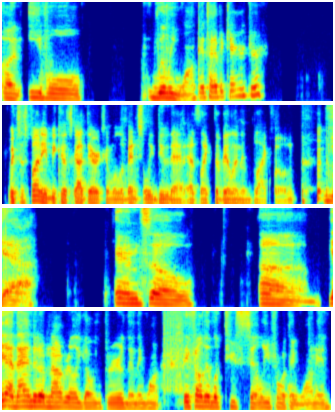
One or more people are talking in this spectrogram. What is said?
an evil Willy Wonka type of character. Which is funny because Scott Derrickson will eventually do that as like the villain in Black Phone. yeah. And so um yeah, that ended up not really going through. And then they want they felt it looked too silly for what they wanted.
